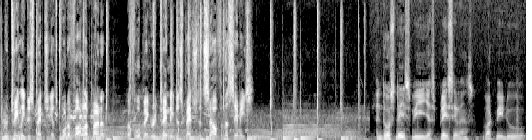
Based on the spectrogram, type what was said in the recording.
routinely dispatching its quarter final opponent before being routinely dispatched itself in the semis. In those days, we just play sevens. What we do,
